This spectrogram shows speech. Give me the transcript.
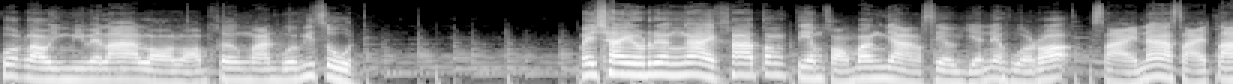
พวกเรายังมีเวลาหล่อหลอมเพลิงมารบัวพิสูจน์ไม่ใช่เรื่องง่ายข้าต้องเตรียมของบางอย่างเสี่ยวเหยียนในยหัวเราะ สายหน้าสายตา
